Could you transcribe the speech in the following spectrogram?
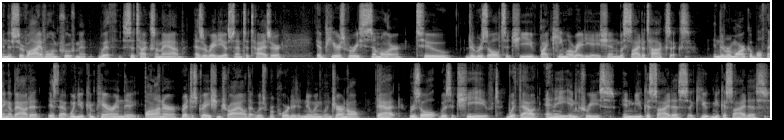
and the survival improvement with cetuximab as a radiosensitizer appears very similar to the results achieved by chemoradiation with cytotoxics. And the remarkable thing about it is that when you compare in the Bonner registration trial that was reported in New England Journal, that result was achieved without any increase in mucositis, acute mucositis,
